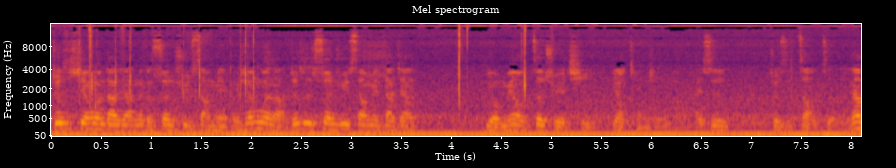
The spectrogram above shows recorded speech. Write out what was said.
就是先问大家那个顺序上面，我先问啊，就是顺序上面大家有没有这学期要重新排，还是就是照这里？那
